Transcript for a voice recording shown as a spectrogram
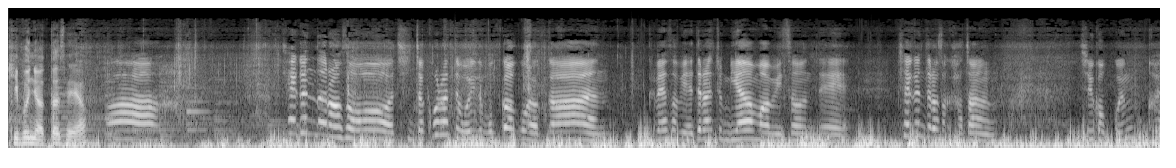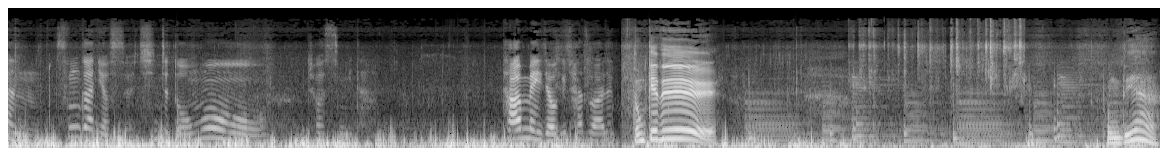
기분이 어떠세요? 와 최근 들어서 진짜 코로나 때 어디도 못 가고 약간 그래서 얘들한테 좀 미안한 마음이 있었는데 최근 들어서 가장 즐겁고 행복한 순간이었어요 진짜 너무 다음에 이제 여기 자주 와줄 똥개들 동두야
